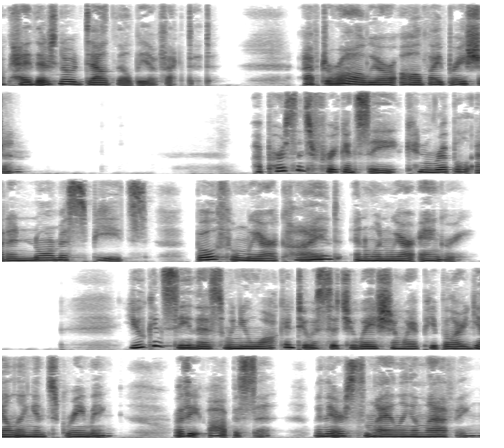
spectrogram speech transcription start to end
okay, there's no doubt they'll be affected. After all, we are all vibration. A person's frequency can ripple at enormous speeds both when we are kind and when we are angry. You can see this when you walk into a situation where people are yelling and screaming, or the opposite when they are smiling and laughing.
